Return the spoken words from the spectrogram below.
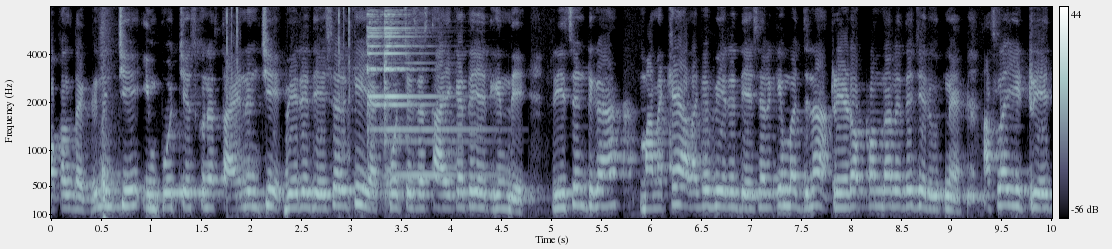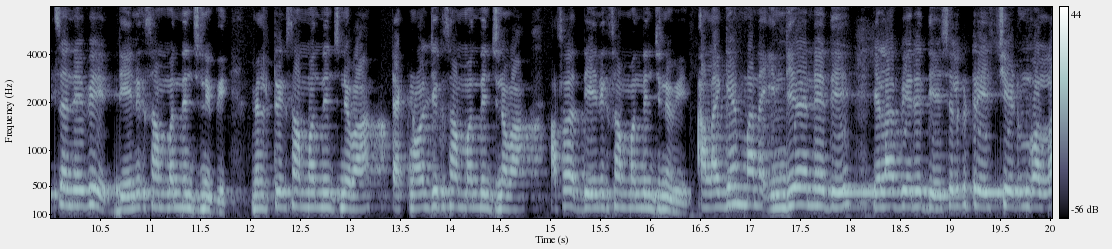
ఒకళ్ళ దగ్గర నుంచి ఇంపోర్ట్ చేసుకునే స్థాయి నుంచి వేరే దేశాలకి ఎక్స్పోర్ట్ చేసే స్థాయికి అయితే ఎదిగింది. రీసెంట్గా మనకే అలాగే వేరే దేశాలకి మధ్యన ట్రేడ్ ఒప్పందాలు అయితే జరుగుతున్నాయి. అసలు ఈ ట్రేడ్స్ అనేవి దేనికి సంబంధించినవి? మిలిటరీకి సంబంధించినవా? టెక్నాలజీకి సంబంధించినవా? అసలు దేనికి సంబంధించినవి? అలాగే మన ఇండియా అనేది ఇలా వేరే దేశాలకు ట్రేడ్ చేయడం వల్ల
